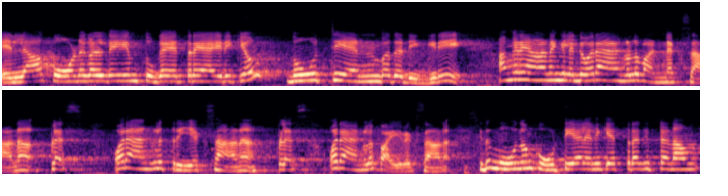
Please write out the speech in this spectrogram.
എല്ലാ കോണുകളുടെയും തുക എത്രയായിരിക്കും? നൂറ്റി എൺപത് ഡിഗ്രി. അങ്ങനെയാണെങ്കിൽ എന്റെ ഒരു ആംഗിൾ വൺ എക്സ് ആണ്. പ്ലസ് ഒരാംഗിൾ ത്രീ എക്സ് ആണ് പ്ലസ് ഒരാംഗിൾ ഫൈവ് എക്സ് ആണ്. ഇത് മൂന്നും കൂട്ടിയാൽ എനിക്ക് എത്ര കിട്ടണം?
